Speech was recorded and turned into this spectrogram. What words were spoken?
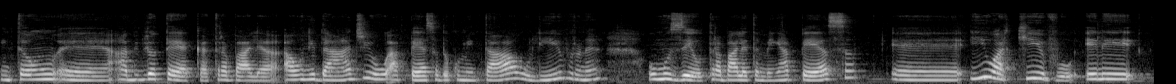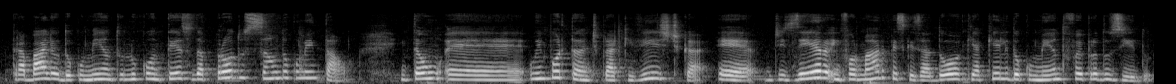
Então, é, a biblioteca trabalha a unidade, a peça documental, o livro, né? O museu trabalha também a peça é, e o arquivo, ele trabalha o documento no contexto da produção documental. Então, é, o importante para a arquivística é dizer, informar o pesquisador que aquele documento foi produzido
